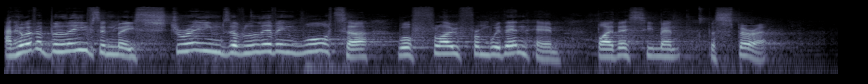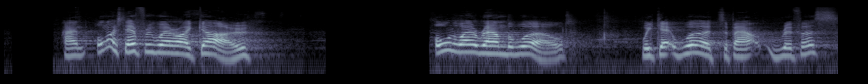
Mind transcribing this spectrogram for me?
And whoever believes in me, streams of living water will flow from within him. By this he meant the Spirit. And almost everywhere I go, all the way around the world, we get words about rivers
